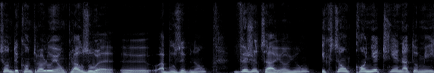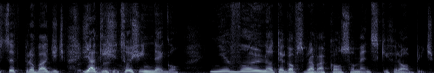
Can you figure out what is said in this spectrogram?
sądy kontrolują klauzulę y, abuzywną, wyrzucają ją i chcą koniecznie na to miejsce wprowadzić coś jakiś, innego. coś innego. Nie wolno tego w sprawach konsumenckich robić.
